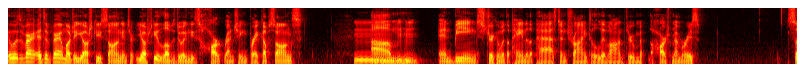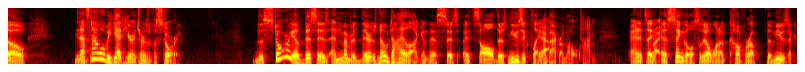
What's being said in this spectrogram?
It was very, it's a very much a Yoshiki song. And Yoshiki loves doing these heart wrenching breakup songs, Mm, um, mhm. And being stricken with the pain of the past and trying to live on through the harsh memories. So hmm. that's not what we get here in terms of a story. The story of this is, and remember, there's no dialogue in this. It's it's all there's music playing in the background the whole time, and it's a, Right. a single, so they don't want to cover up the music.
